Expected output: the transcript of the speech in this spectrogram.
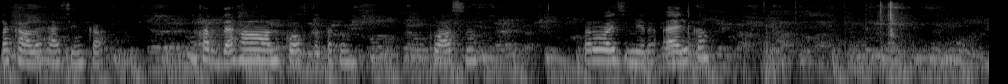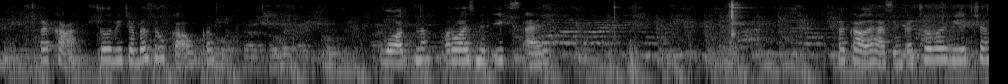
Така легесенька. Ну, Кардиган, кофта така класно. Розмір Елька. Така чоловіча безрукавка. Плотна. Розмір XL. Така легесенька чоловіча.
